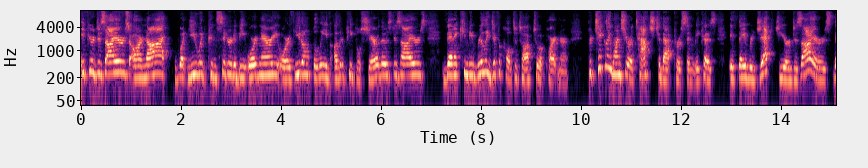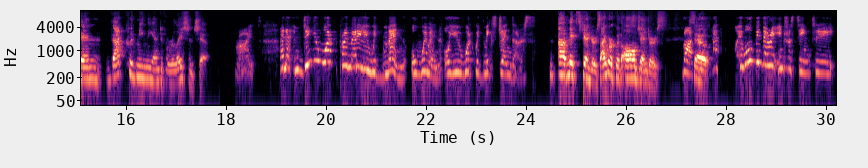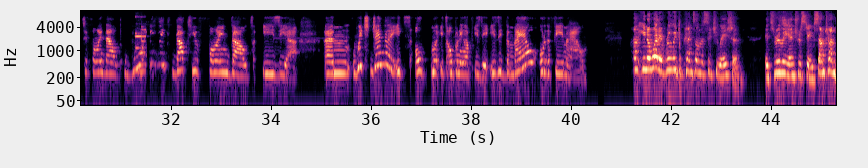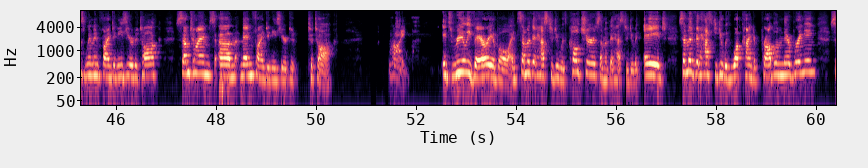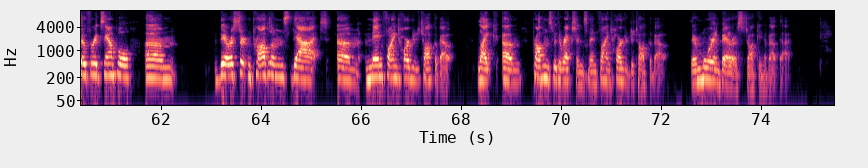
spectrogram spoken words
if your desires are not what you would consider to be ordinary, or if you don't believe other people share those desires, then it can be really difficult to talk to a partner, particularly once you're attached to that person, because if they reject your desires, then that could mean the end of a relationship. Right. And do you work primarily with men or women, or you work with mixed genders? Uh, mixed genders. I work with all genders. Right. So it will be very interesting to to find out what is it that you find out easier. Um which gender it's op- it's opening up is it? Is it the male or the female? Um, you know what? It really depends on the situation. It's really interesting. Sometimes women find it easier to talk. Sometimes um, men find it easier to, to talk. Right it's really variable and some of it has to do with culture some of it has to do with age some of it has to do with what kind of problem they're bringing. So for example um, there are certain problems that um, men find harder to talk about. Like um, problems with erections men find harder to talk about. They're more embarrassed talking about that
